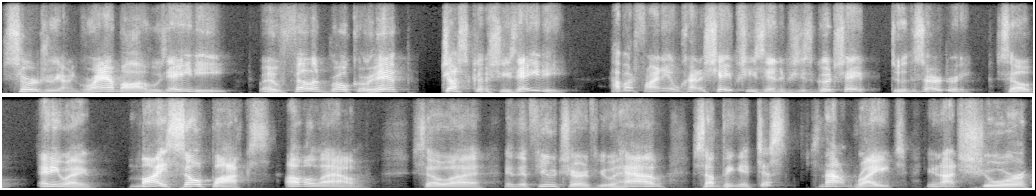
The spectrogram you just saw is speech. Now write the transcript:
surgery on grandma who's 80, who fell and broke her hip just because she's 80. How about finding out what kind of shape she's in? If she's in good shape, do the surgery. So, anyway, my soapbox, I'm allowed. So, uh, in the future, if you have something that just it's not right, you're not sure,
